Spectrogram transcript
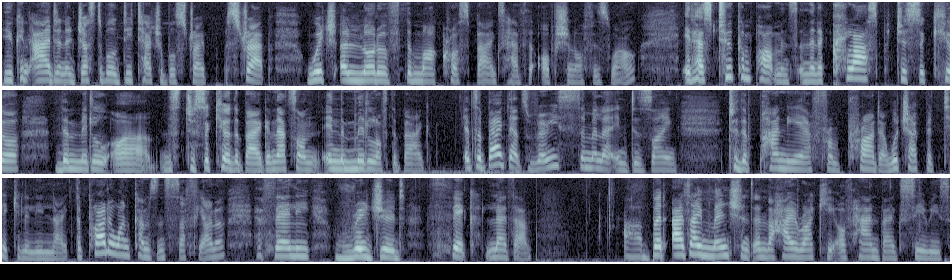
You can add an adjustable detachable stripe, strap, which a lot of the Mark Cross bags have the option of as well. It has two compartments and then a clasp to secure the middle, uh, to secure the bag, and that's on in the middle of the bag. It's a bag that's very similar in design to the Panier from Prada, which I particularly like. The Prada one comes in Saffiano, a fairly rigid, thick leather. Uh, but as I mentioned in the hierarchy of handbag series,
